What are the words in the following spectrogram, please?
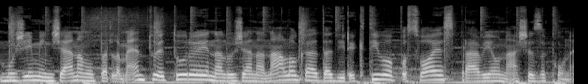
Možem in ženam v parlamentu je torej naložena naloga, da direktivo po svoje spravijo v naše zakone.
